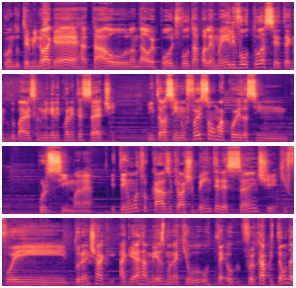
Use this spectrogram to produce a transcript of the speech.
quando terminou a guerra, tal, o Landauer pôde voltar para a Alemanha, ele voltou a ser técnico do Bayern, se não me engano, em 47. Então, assim, não foi só uma coisa assim por cima, né? E tem um outro caso que eu acho bem interessante, que foi durante a, a guerra mesmo, né? Que o, o, foi o capitão da,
